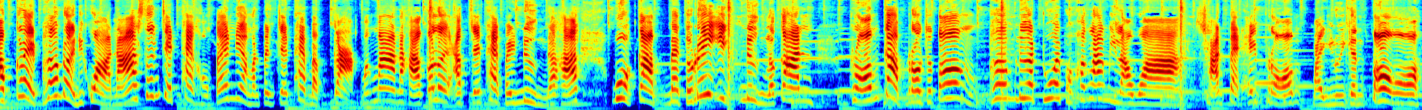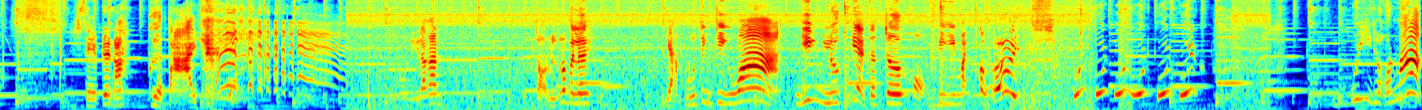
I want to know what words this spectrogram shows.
อัปเกรดเพิ่มหน่อยดีกว่านะ ซึ่งเจ็ตแพคของแป้นเนี่ยมันเป็นเจ็ตแพคแบบกากมากๆนะคะ ก็เลยอัพเจ็ตแพคไปหนึ่งนะคะ บวกกับแบตเตอรี่อีกหนึ่งแล้วกัน พร้อมกับเราจะต้องเพิ่มเลือดด้วยเพราะข้างล่างมีลาวา ชาร์จแบตให้พร้อมไปลุยกันต่อ เซฟด้วยนะเผื่อตาย ตรงนี้แล้วกัน เจาะลึกลงไปเลย อยากรู้จริง ๆ ว่ายิ่งลึกเนี่ยจะเจอของดีไหมเอ้ย อุ้ยร้อนมาก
